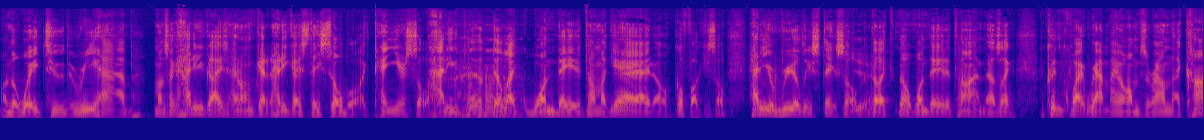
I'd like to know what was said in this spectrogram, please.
on the way to the rehab, I was like, "How do you guys? I don't get it. How do you guys stay sober like ten years sober? How do you? They're like one day at a time. I'm like, yeah, yeah, I know. Go fuck yourself. How do you really stay sober? Yeah. They're like, no, one day at a time. And I was like, I couldn't quite wrap my arms around that concept.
